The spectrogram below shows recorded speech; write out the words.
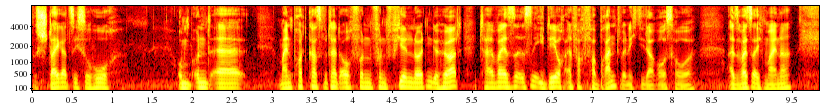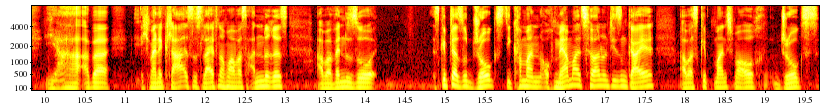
das steigert sich so hoch. Und, und äh, mein Podcast wird halt auch von, von vielen Leuten gehört. Teilweise ist eine Idee auch einfach verbrannt, wenn ich die da raushaue. Also weißt du, was ich meine? ja, aber Ich meine, klar ist es live nochmal was anderes, aber wenn du so. Es gibt ja so Jokes, die kann man auch mehrmals hören und die sind geil, aber es gibt manchmal auch Jokes,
